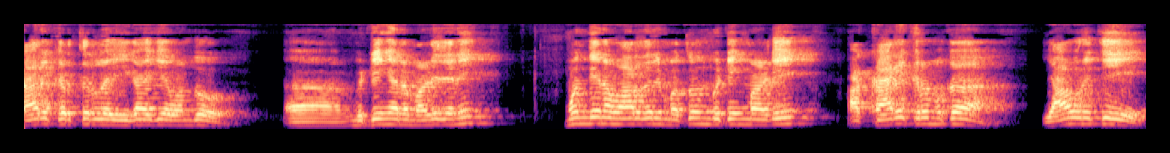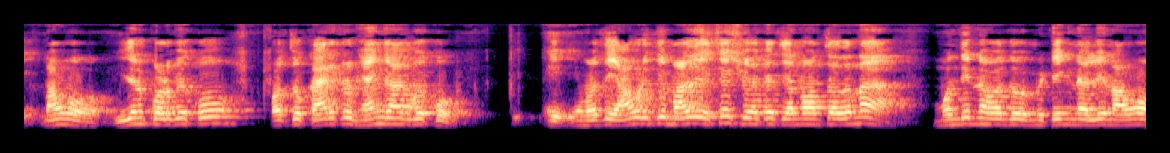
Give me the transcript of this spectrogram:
ಕಾರ್ಯಕರ್ತರೆಲ್ಲ ಈಗಾಗಲೇ ಒಂದು ಮೀಟಿಂಗನ್ನು ಮಾಡಿದ್ದೀನಿ. ಮುಂದಿನ ವಾರದಲ್ಲಿ ಮತ್ತೊಂದು ಮೀಟಿಂಗ್ ಮಾಡಿ ಆ ಕಾರ್ಯಕ್ರಮಕ್ಕೆ ಯಾವ ರೀತಿ ನಾವು ಇದನ್ನು ಕೊಡಬೇಕು ಮತ್ತು ಕಾರ್ಯಕ್ರಮ ಹೆಂಗೆ ಆಗಬೇಕು ಮತ್ತು ಯಾವ ರೀತಿ ಮಾಡಿದ್ರೆ ಯಶಸ್ವಿ ಆಗತ್ತೆ ಅನ್ನುವಂಥದ್ದನ್ನು ಮುಂದಿನ ಒಂದು ಮೀಟಿಂಗ್ನಲ್ಲಿ ನಾವು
